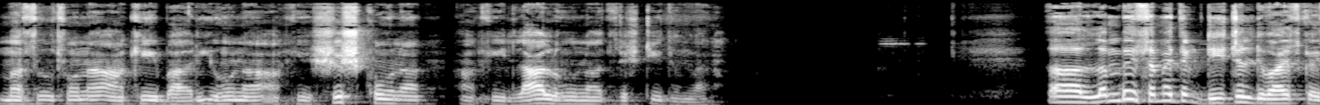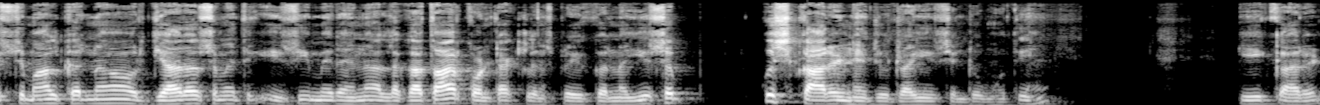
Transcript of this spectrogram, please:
महसूस होना, आँखें भारी होना, आँखें शुष्क होना, आँखें लाल होना, दृष्टि धुंधलाना लंबे समय तक डिजिटल डिवाइस का इस्तेमाल करना और ज़्यादा समय तक एसी में रहना, लगातार कॉन्टैक्ट लेंस प्रयोग करना, ये सब कुछ कारण हैं जो ड्राई सिंड्रोम होते हैं। ये कारण,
